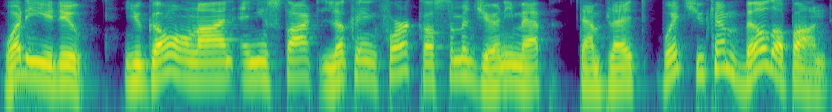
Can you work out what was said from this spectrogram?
What do you do? You go online and you start looking for a customer journey map template which you can build upon,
